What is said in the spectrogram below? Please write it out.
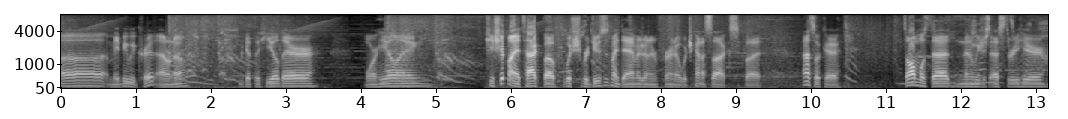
Uh, maybe we crit. I don't know. We get the heal there. More healing. She shipped my attack buff, which reduces my damage on Inferno, which kind of sucks, but that's okay. It's almost dead, and then we just S3 here.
